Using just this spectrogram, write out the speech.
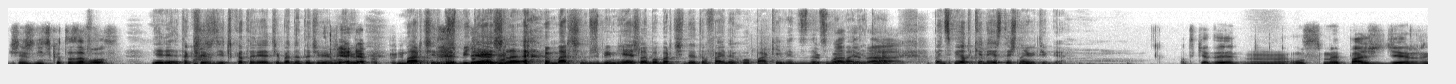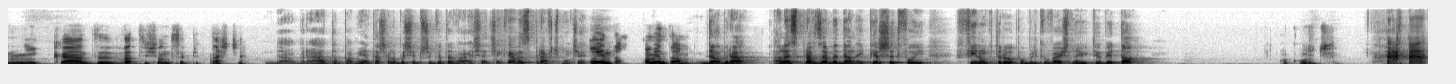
księżniczko to za włos. Nie, nie, to księżniczko, to ja ci będę do ciebie mówił. Marcin brzmi Wiem. nieźle, Marcin brzmi nieźle, bo Marciny to fajne chłopaki, więc zdecydowanie tak. tak. Powiedz mi, od kiedy jesteś na YouTubie? Od kiedy? Mm, 8 października 2015? Dobra, to pamiętasz albo się przygotowałeś? A ciekawe, sprawdźmy cię. Pamiętam, pamiętam. Dobra, ale sprawdzamy dalej. Pierwszy twój film, który opublikowałeś na YouTubie to? O kurczę. Haha!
